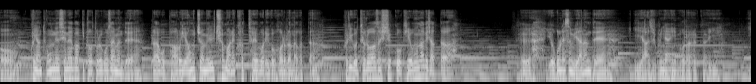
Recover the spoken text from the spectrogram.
어 그냥 동네 세네 바퀴 더 돌고 자면 돼 라고 바로 0.1초 만에 커트해버리고 걸으러 나갔다. 그리고 들어와서 씻고 개운하게 잤다. 그 욕을 해서 미안한데 이 아주 그냥 이 뭐랄까 이 이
